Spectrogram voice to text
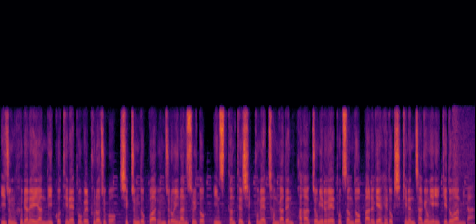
이중 흡연에 의한 니코틴의 독을 풀어주고 식중독과 음주로 인한 술독, 인스턴트 식품에 첨가된 화학 조미료의 독성도 빠르게 해독시키는 작용이 있기도 합니다.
